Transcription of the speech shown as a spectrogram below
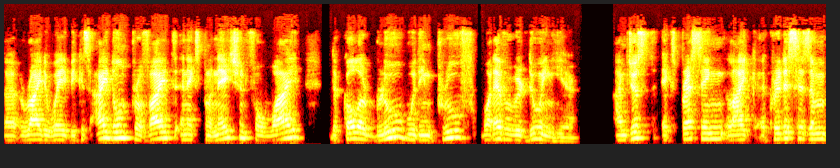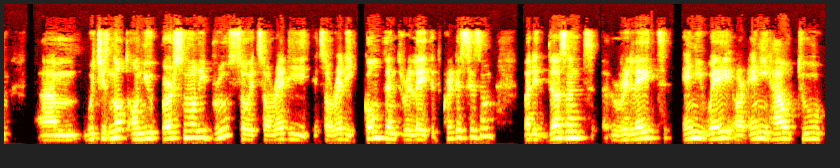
uh, right away because I don't provide an explanation for why the color blue would improve whatever we're doing here. I'm just expressing like a criticism um, which is not on you personally, Bruce. So it's already it's already content related criticism, but it doesn't relate any way or anyhow to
